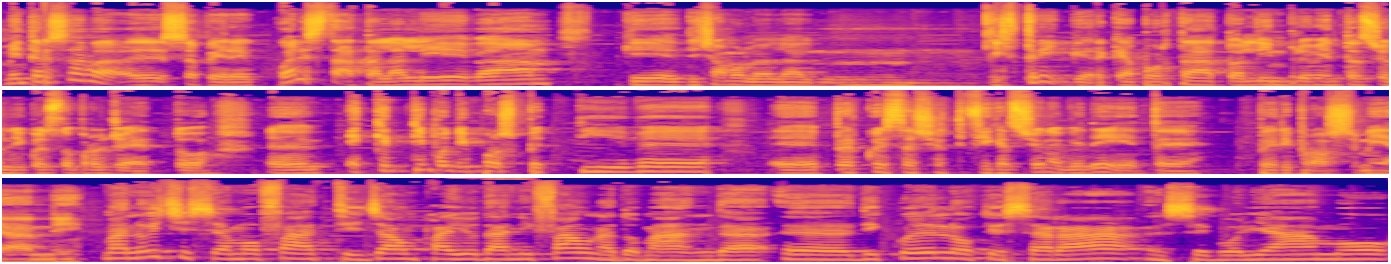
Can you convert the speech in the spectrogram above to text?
mi interessava eh, sapere qual è stata la leva che diciamo la, la, il trigger che ha portato all'implementazione di questo progetto eh, e che tipo di prospettive eh, per questa certificazione vedete? Per i prossimi anni? Ma noi ci siamo fatti già un paio d'anni fa una domanda eh, di quello che sarà, se vogliamo,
